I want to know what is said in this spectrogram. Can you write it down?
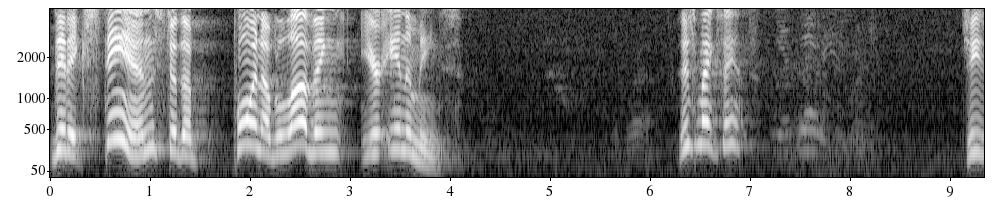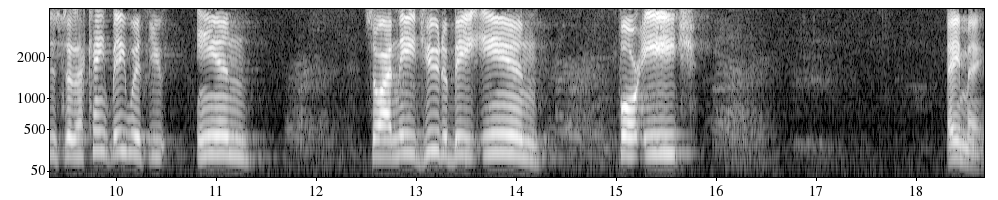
that extends to the point of loving your enemies. This make sense? Jesus says, I can't be with you in, so I need you to be in for each. Amen.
